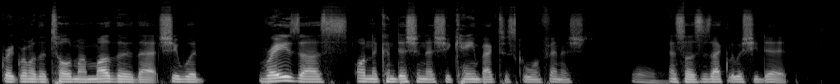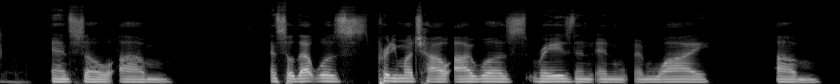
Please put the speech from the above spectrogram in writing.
great grandmother told my mother that she would raise us on the condition that she came back to school and finished. Mm. And so that's exactly what she did. Wow. And so um and so that was pretty much how I was raised and and and why um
